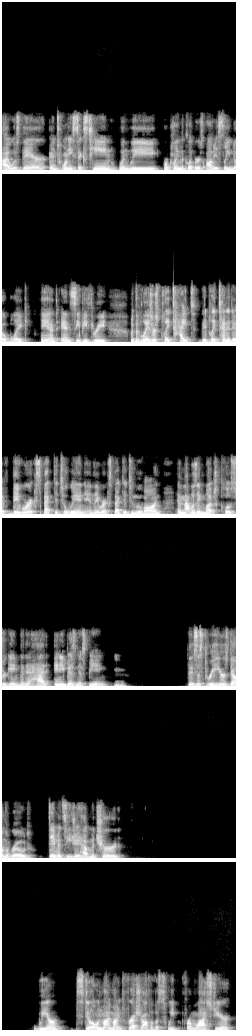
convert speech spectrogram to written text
I was there in 2016 when we were playing the Clippers. Obviously, no Blake and and CP3. But the Blazers play tight. They play tentative. They were expected to win and they were expected to move on. And that was a much closer game than it had any business being. Mhm. This is three years down the road. Dame and CJ have matured. We are still, in my mind, fresh off of a sweep from last year.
